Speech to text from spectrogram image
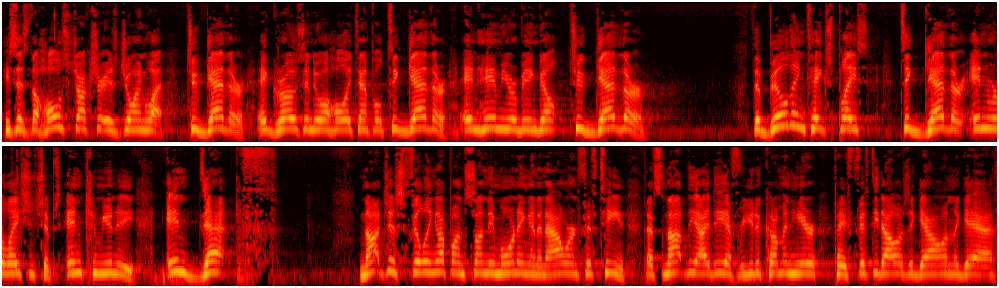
He says the whole structure is joined what? Together. It grows into a holy temple together. In him you are being built together. The building takes place together in relationships, in community, in depth. Not just filling up on Sunday morning in an hour and 15. That's not the idea for you to come in here, pay $50 a gallon of gas,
